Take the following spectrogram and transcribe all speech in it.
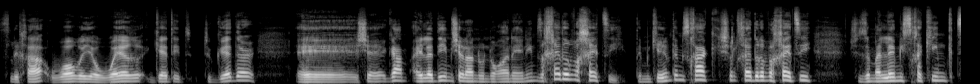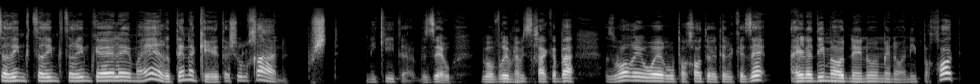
סליחה, Warrior Wear, Get It Together, אה, שגם הילדים שלנו נורא נהנים, זה חדר וחצי. אתם מכירים את המשחק של חדר וחצי? שזה מלא משחקים קצרים קצרים קצרים כאלה, מהר, תנקה את השולחן. פשט, ניקית, וזהו, ועוברים למשחק הבא. אז Warrior Wear הוא פחות או יותר כזה. הילדים מאוד נהנו ממנו, אני פחות.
